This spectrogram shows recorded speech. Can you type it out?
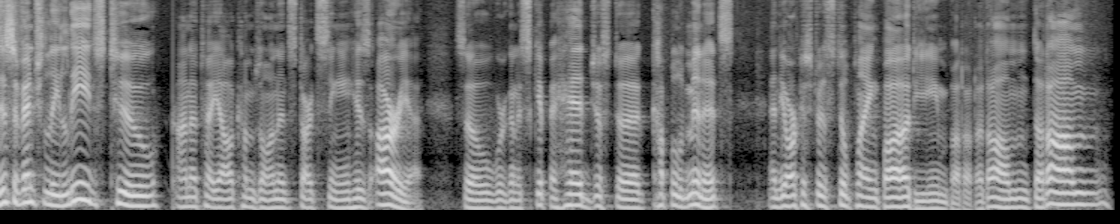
This eventually leads to Anatayel comes on and starts singing his aria. So we're going to skip ahead just a couple of minutes, and the orchestra is still playing ba dim ba da da dum da dum.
